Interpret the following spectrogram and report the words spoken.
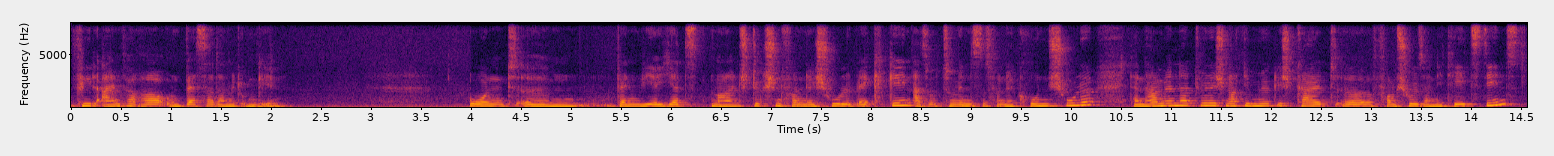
viel einfacher und besser damit umgehen. Und ähm, wenn wir jetzt mal ein Stückchen von der Schule weggehen, also zumindest von der Grundschule, dann haben wir natürlich noch die Möglichkeit äh, vom Schulsanitätsdienst.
